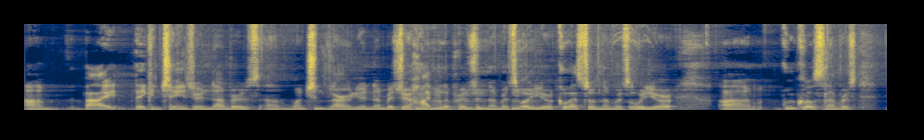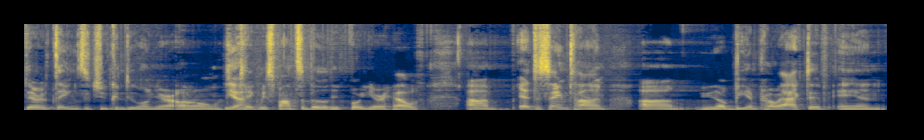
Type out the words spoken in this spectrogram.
Um, by they can change their numbers. Um, once you learn your numbers, your high mm-hmm, blood pressure mm-hmm, numbers, mm-hmm. or your cholesterol numbers, or your um, glucose numbers, there are things that you can do on your own to yeah. take responsibility for your health. Um, at the same time, um, you know, being proactive and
